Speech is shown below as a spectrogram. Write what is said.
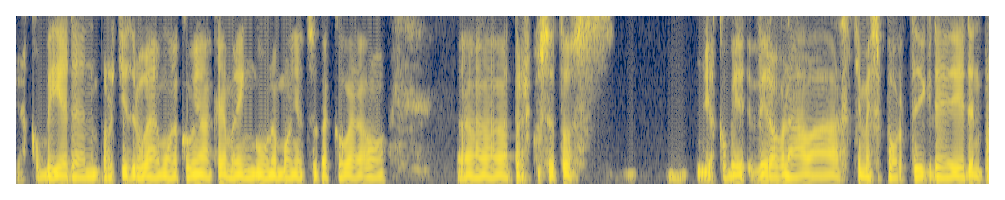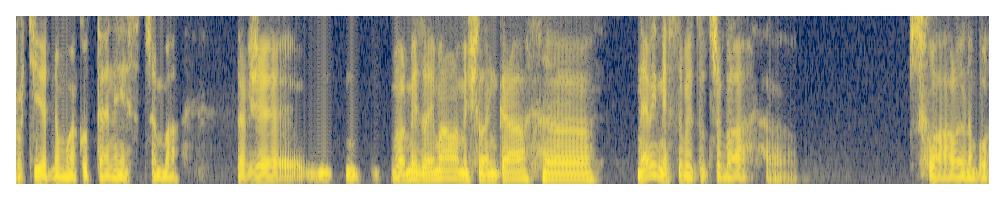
jakoby jeden proti druhému, jako v nějakém ringu nebo něco takového. Uh, trošku se to s, jakoby vyrovnává s těmi sporty, kde je jeden proti jednomu, jako tenis třeba. Takže velmi zajímavá myšlenka. Nevím, jestli by to třeba schválil nebo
